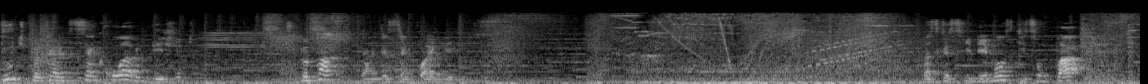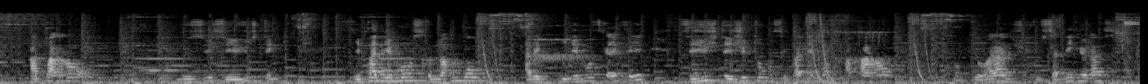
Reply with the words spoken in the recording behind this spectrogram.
D'où tu peux faire une synchro avec des jetons. Tu peux pas faire des synchro avec des jetons. Parce que c'est des monstres qui sont pas apparents dessus, c'est juste des. C'est pas des monstres normaux avec ou des monstres effet, c'est juste des jetons, c'est pas des monstres apparents. Donc euh, voilà, je trouve ça dégueulasse.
